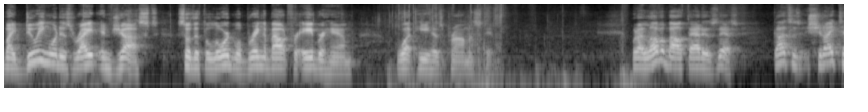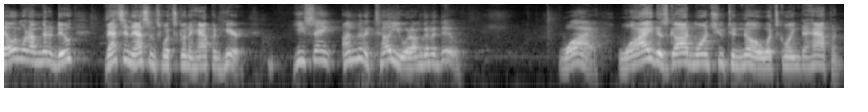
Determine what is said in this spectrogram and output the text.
by doing what is right and just, so that the Lord will bring about for Abraham what he has promised him. What I love about that is this God says, Should I tell him what I'm going to do? That's in essence what's going to happen here. He's saying, I'm going to tell you what I'm going to do. Why? Why does God want you to know what's going to happen?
